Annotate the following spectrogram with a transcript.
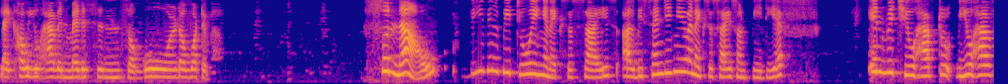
Like how you have in medicines or gold or whatever. So now we will be doing an exercise. I'll be sending you an exercise on PDF in which you have to you have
